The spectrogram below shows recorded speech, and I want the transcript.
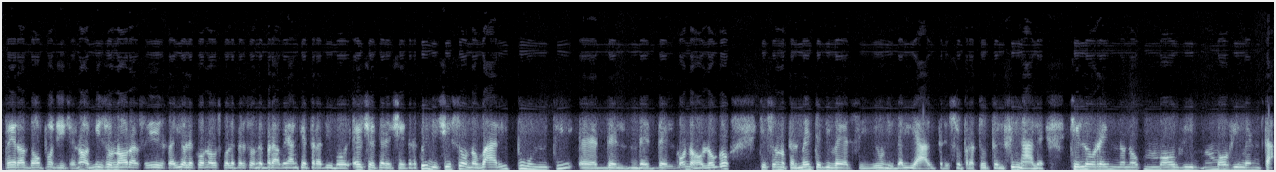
però dopo dice no, mi sono razzista, io le conosco le persone brave anche tra di voi, eccetera, eccetera. Quindi ci sono vari punti eh, del, de- del monologo che sono talmente diversi gli uni dagli altri, soprattutto il finale, che lo rendono movi- movimenta-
